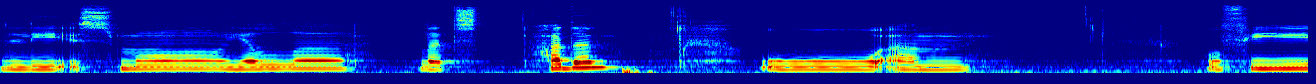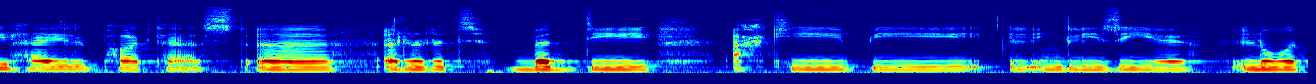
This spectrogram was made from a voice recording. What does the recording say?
اللي اسمه يلا ليتس هدل و um, وفي هاي البودكاست آه قررت بدي أحكي بالإنجليزية اللغة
